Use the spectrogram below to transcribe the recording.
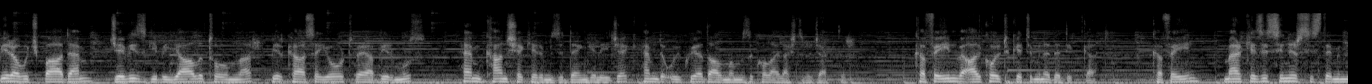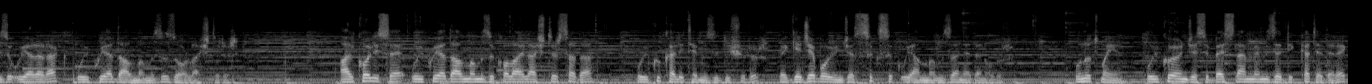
Bir avuç badem, ceviz gibi yağlı tohumlar, bir kase yoğurt veya bir muz hem kan şekerimizi dengeleyecek hem de uykuya dalmamızı kolaylaştıracaktır. Kafein ve alkol tüketimine de dikkat. Kafein, merkezi sinir sistemimizi uyararak uykuya dalmamızı zorlaştırır. Alkol ise uykuya dalmamızı kolaylaştırsa da uyku kalitemizi düşürür ve gece boyunca sık sık uyanmamıza neden olur. Unutmayın, uyku öncesi beslenmemize dikkat ederek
